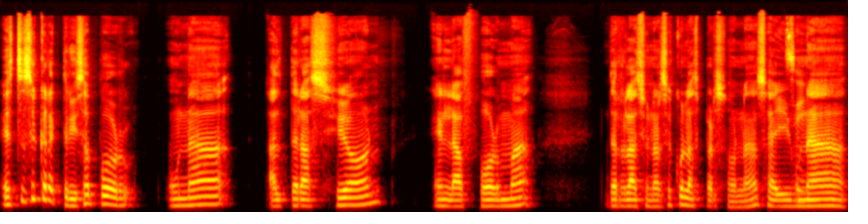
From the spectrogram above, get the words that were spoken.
este se caracteriza por una alteración en la forma de relacionarse con las personas. Hay Sí. una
